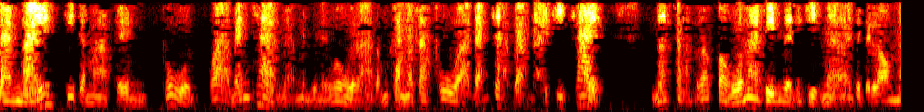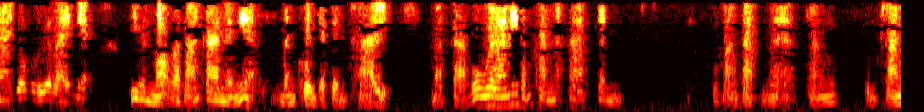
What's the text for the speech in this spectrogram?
แบบไหนที่จะมาเป็นผู้ว่าแบงค์ชาติเนี่ยมันอยู่ในห่วงเวลาสำคัญนะครับผู้ว่าแบงค์ชาติแบบไหนที่ใช่นะครับ แล้วก็หัวหน้าทีมเศรษฐกิจเนี่ยจะเป็นรองนายกหรืออะไรเนี่ย ที่มันเหมาะกับสถานการณ์อย่างเนี้ยมันควรจะเป็นใครนะครับวงเวลานี้สำคัญนะครับท่านผู้ฟังครับนะทั้งคุณชัง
